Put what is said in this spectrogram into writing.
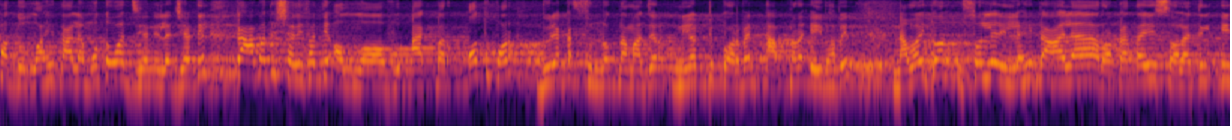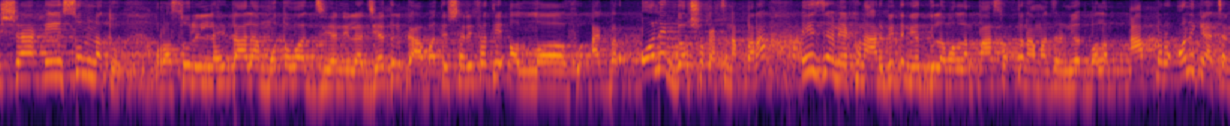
ফাদুল্লাহি তাআলা মুতাওয়াজ্জিহান ইলা জিয়াতিল কাবাতি শরীফাতি আল্লাহু আকবার। অতঃপর দুই রাকাত সুন্নত নামাজের নিয়তটি করবেন আপনারা এইভাবে। নাওয়াইতু উসল্লি লিল্লাহি রাকাতাই সালাতুল ইশাঈ সুন্নাতু রসুলিল্লাহি তাআলা মুতাওয়াজ্জিহান ইলা জিয়াতিল কাবাতি শরীফাতি। আল্লাহু আকবার। অনেক দর্শক আছেন আপনারা। এই যে আমি এখন আরবিতে নিয়তগুলো বললাম, পাঁচ ওয়াক্ত নামাজের নিয়ত বললাম, আপনারা অনেকে আছেন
